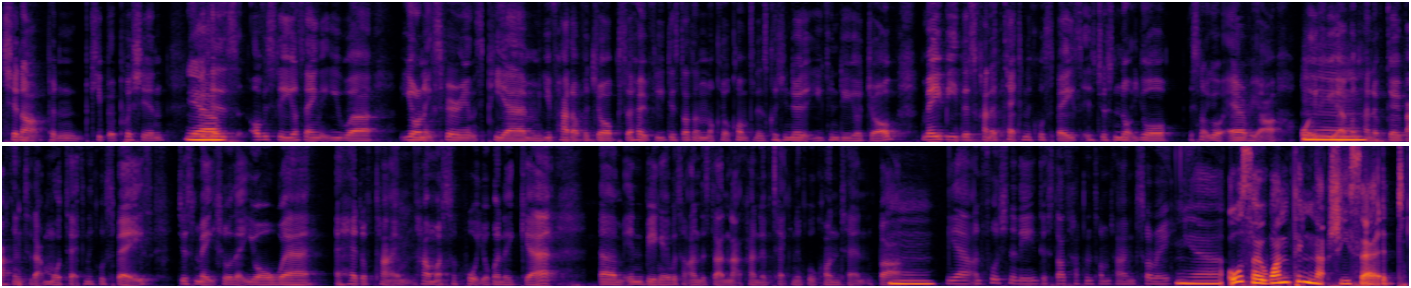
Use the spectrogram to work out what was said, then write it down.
chin up and keep it pushing. Yeah. Because obviously you're saying that you were you're an experienced PM, you've had other jobs, so hopefully this doesn't knock your confidence because you know that you can do your job. Maybe this kind of technical space is just not your it's not your area. Or if you Mm. ever kind of go back into that more technical space, just make sure that you're aware ahead of time how much support you're gonna get um, in being able to understand that kind of technical content. But Mm. yeah, unfortunately, this does happen sometimes. Sorry. Yeah. Also, one thing that she said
